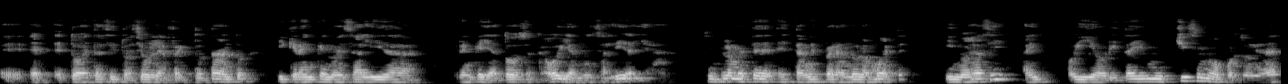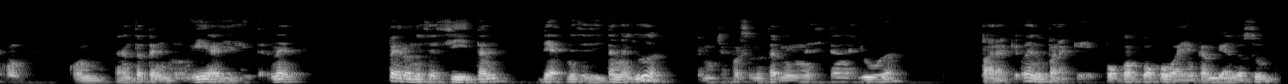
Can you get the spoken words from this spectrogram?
eh, eh, eh, toda esta situación le afectó tanto y creen que no hay salida, creen que ya todo se acabó y ya no hay salida, ya simplemente están esperando la muerte. Y no es así, hay, y ahorita hay muchísimas oportunidades con con tanta tecnología y el internet, pero necesitan, necesitan ayuda, muchas personas también necesitan ayuda para que, bueno, para que poco a poco vayan cambiando su,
